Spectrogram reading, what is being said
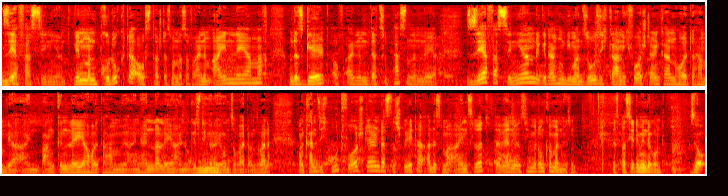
Sehr faszinierend. Wenn man Produkte austauscht, dass man das auf einem einen Layer macht und das Geld auf einem dazu passenden Layer. Sehr faszinierende Gedanken, die man so sich gar nicht vorstellen kann. Heute haben wir einen Bankenlayer, heute haben wir einen Händlerlayer, einen Logistikerlayer mhm. und so weiter und so weiter. Man kann sich gut vorstellen, dass das später alles mal eins wird. Da werden wir uns nicht mehr drum kümmern müssen. Das passiert im Hintergrund. So,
